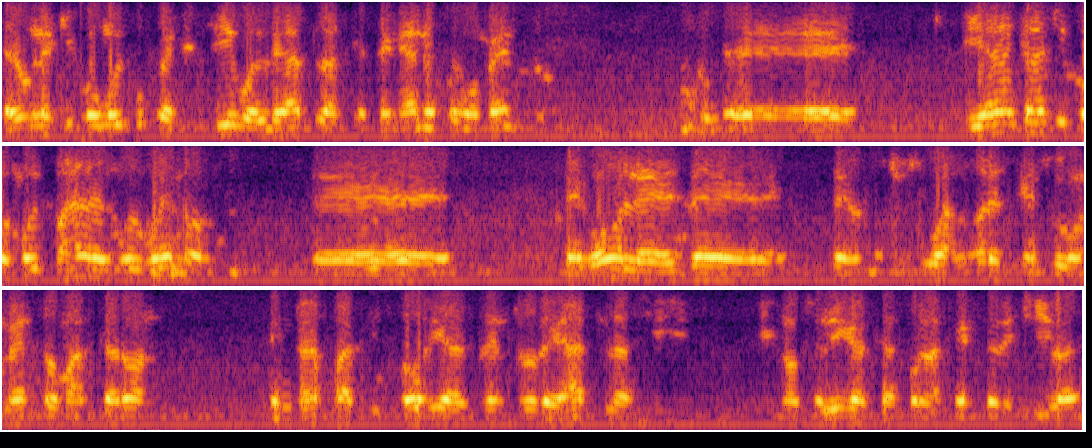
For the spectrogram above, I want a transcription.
era un equipo muy competitivo el de Atlas que tenía en ese momento. Eh, y eran clásicos muy padres, muy buenos, de goles, de, de muchos jugadores que en su momento marcaron etapas historias dentro de Atlas y, no se diga acá con la gente de Chivas.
